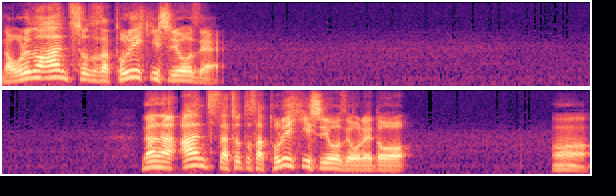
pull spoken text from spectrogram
な、俺のアンチちょっとさ、取引しようぜ。なな、アンチさ、ちょっとさ、取引しようぜ、俺と。うん。あ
